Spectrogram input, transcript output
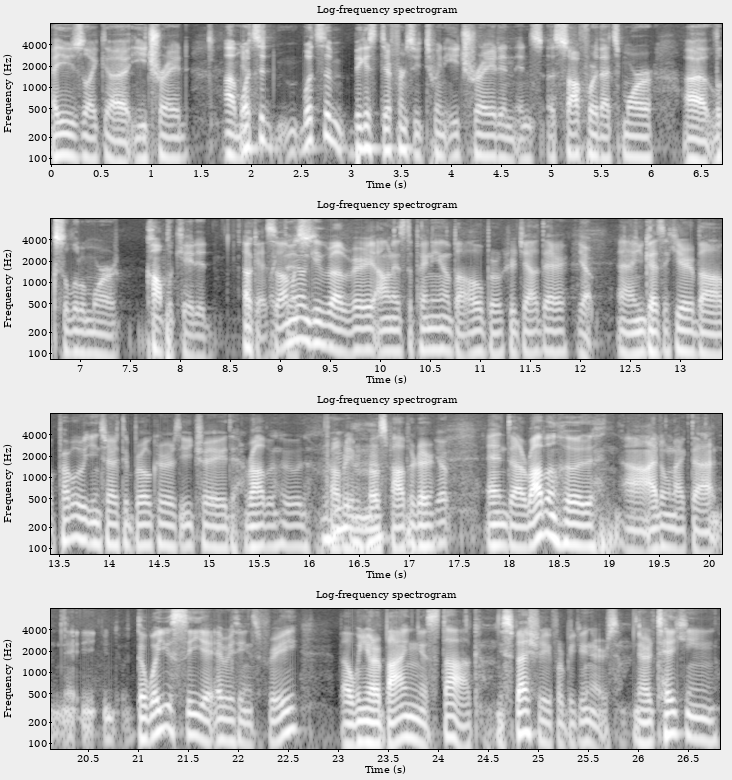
I use like uh, E Trade. Um, What's the what's the biggest difference between E Trade and, and s- a software that's more uh, looks a little more complicated? Okay, so like I'm this. gonna give a very honest opinion about all brokerage out there. Yep. And you guys hear about probably Interactive Brokers, E Trade, Robinhood, probably most popular. Yep. And uh, Robinhood, uh, I don't like that. The way you see it, everything's free, but when you're buying a stock, especially for beginners, they're taking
